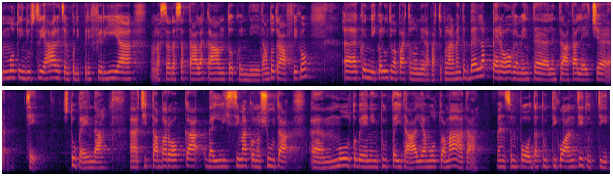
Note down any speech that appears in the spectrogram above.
molto industriale, c'è un po' di periferia, la strada statale accanto, quindi tanto traffico. Eh, quindi quell'ultima parte non era particolarmente bella, però ovviamente l'entrata a Lecce sì, stupenda. Uh, città barocca, bellissima, conosciuta uh, molto bene in tutta Italia, molto amata, penso un po' da tutti quanti, tutti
